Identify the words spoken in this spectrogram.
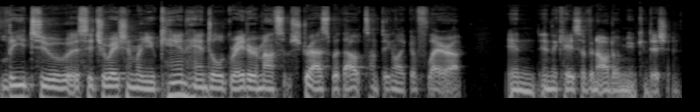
lead to a situation where you can handle greater amounts of stress without something like a flare up in, in the case of an autoimmune condition.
